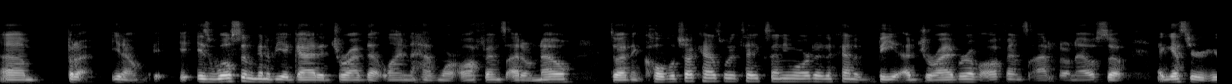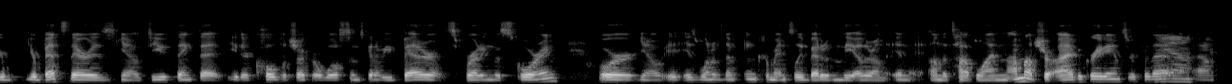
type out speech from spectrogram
Um, but uh, you know, is Wilson going to be a guy to drive that line to have more offense? I don't know. Do I think Kovalchuk has what it takes anymore to, kind of be a driver of offense? I don't know. So I guess your your your bets there is, you know, do you think that either Kovalchuk or Wilson's going to be better at spreading the scoring, or you know, is one of them incrementally better than the other on the in, on the top line? I'm not sure. I have a great answer for that. Yeah. I don't,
